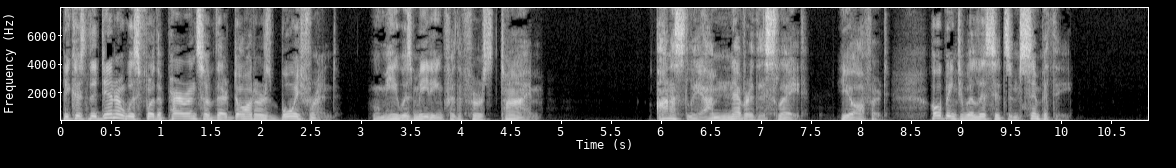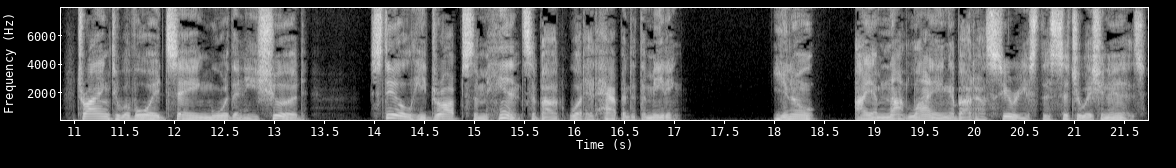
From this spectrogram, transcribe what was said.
because the dinner was for the parents of their daughter's boyfriend, whom he was meeting for the first time. Honestly, I'm never this late, he offered, hoping to elicit some sympathy. Trying to avoid saying more than he should, still he dropped some hints about what had happened at the meeting. You know, I am not lying about how serious this situation is.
